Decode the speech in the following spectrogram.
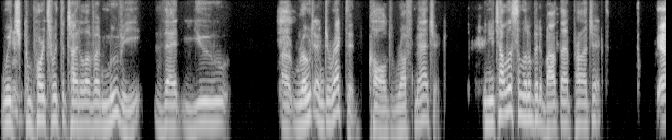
which mm-hmm. comports with the title of a movie that you uh, wrote and directed called Rough Magic. Can you tell us a little bit about that project? Yeah,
